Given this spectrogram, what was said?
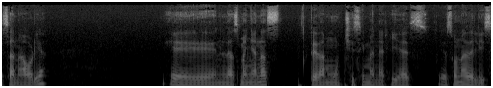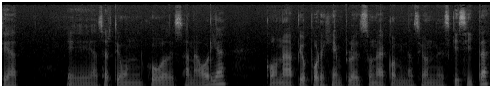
zanahoria. Eh, en las mañanas te da muchísima energía, es, es una delicia eh, hacerte un jugo de zanahoria con apio, por ejemplo, es una combinación exquisita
